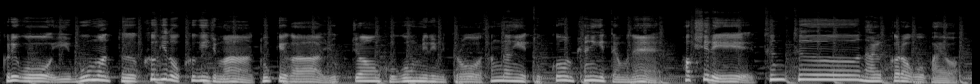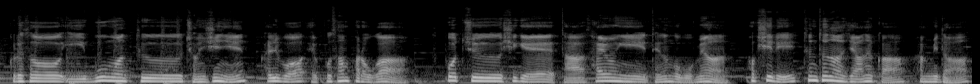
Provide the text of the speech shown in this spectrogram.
그리고 이 movement 크기도 크기지만 두께가 6.90mm로 상당히 두꺼운 편이기 때문에 확실히 튼튼할 거라고 봐요 그래서 이 movement 전신인 caliber F385가 스포츠 시계에 다 사용이 되는 거 보면 확실히 튼튼하지 않을까 합니다.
